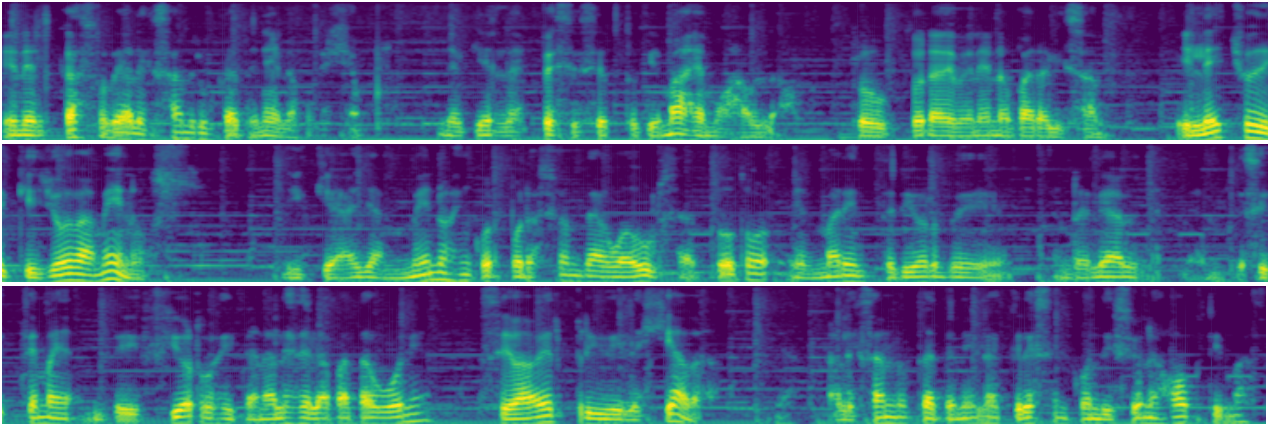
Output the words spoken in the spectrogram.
En el caso de Alexandrium catenela, por ejemplo, y aquí es la especie cierto que más hemos hablado, productora de veneno paralizante. El hecho de que llueva menos y que haya menos incorporación de agua dulce a todo el mar interior de, en realidad, el, sistema de fiordos y canales de la Patagonia, se va a ver privilegiada. Alexandrium catenela crece en condiciones óptimas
